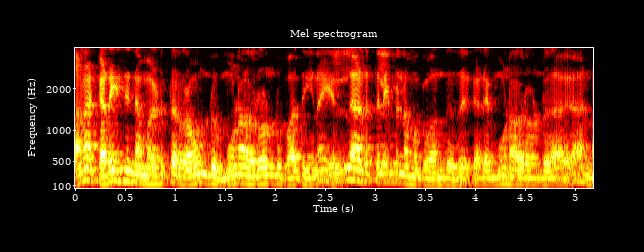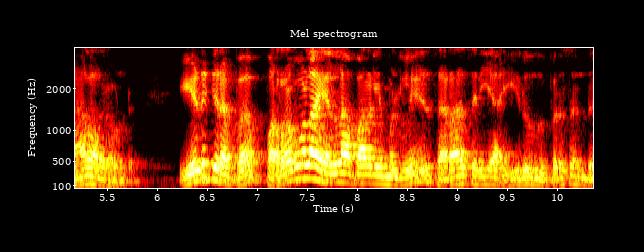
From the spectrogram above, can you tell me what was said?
ஆனால் கடைசி நம்ம எடுத்த ரவுண்டு மூணாவது ரவுண்டு பார்த்தீங்கன்னா எல்லா இடத்துலையுமே நமக்கு வந்தது. கடை மூணாவது ரவுண்டு ஆக நாலாவது ரவுண்டு எடுக்கிறப்ப பரவலாக எல்லா பார்லிமெண்ட்லேயும் சராசரியாக இருபது பெர்சன்ட்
